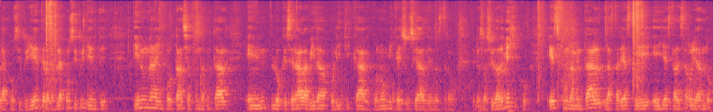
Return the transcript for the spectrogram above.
La constituyente, la Asamblea Constituyente, tiene una importancia fundamental en lo que será la vida política, económica y social de, nuestro, de nuestra Ciudad de México. Es fundamental las tareas que ella está desarrollando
